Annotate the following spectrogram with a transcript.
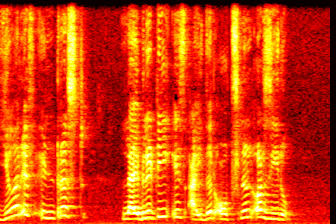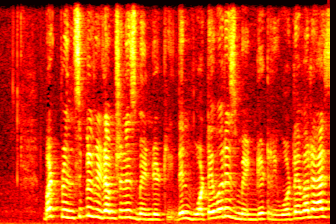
Here if interest liability is either optional or zero but principal redemption is mandatory then whatever is mandatory whatever has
